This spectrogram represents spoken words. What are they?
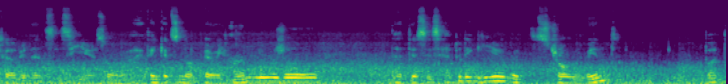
turbulences here. So I think it's not very unusual that this is happening here with strong wind. But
